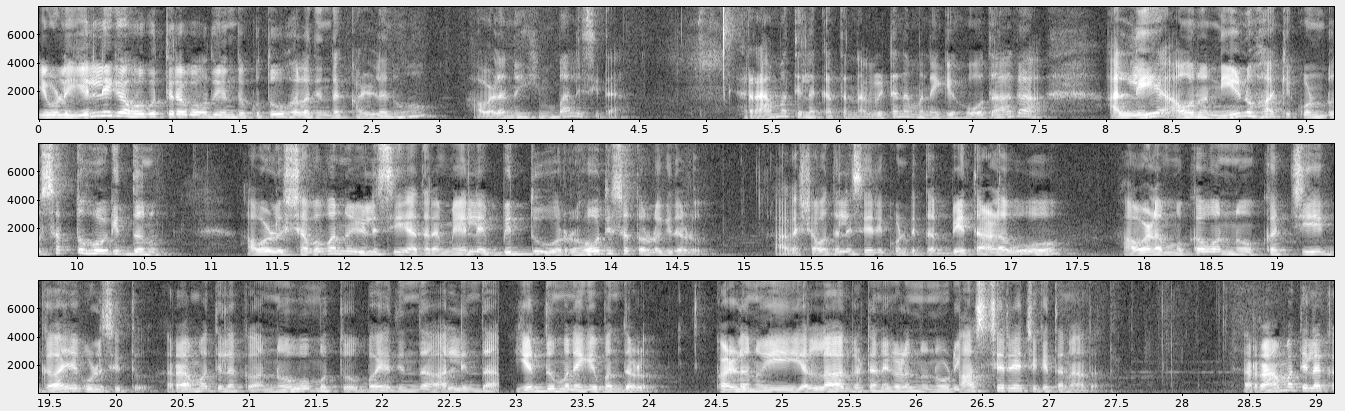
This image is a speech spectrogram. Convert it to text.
ಇವಳು ಎಲ್ಲಿಗೆ ಹೋಗುತ್ತಿರಬಹುದು ಎಂದು ಕುತೂಹಲದಿಂದ ಕಳ್ಳನೂ ಅವಳನ್ನು ಹಿಂಬಾಲಿಸಿದ. ರಾಮತಿಲಕ ತನ್ನ ವಿಟನ ಮನೆಗೆ ಹೋದಾಗ ಅಲ್ಲಿ ಅವನು ನೇಣು ಹಾಕಿಕೊಂಡು ಸತ್ತು ಹೋಗಿದ್ದನು. ಅವಳು ಶವವನ್ನು ಇಳಿಸಿ ಅದರ ಮೇಲೆ ಬಿದ್ದು ರೋಧಿಸತೊಡಗಿದಳು ಆಗ ಶವದಲ್ಲಿ ಸೇರಿಕೊಂಡಿದ್ದ ಬೇತಾಳವು ಅವಳ ಮುಖವನ್ನು ಕಚ್ಚಿ ಗಾಯಗೊಳಿಸಿತು. ರಾಮತಿಲಕ ನೋವು ಮತ್ತು ಭಯದಿಂದ ಅಲ್ಲಿಂದ ಎದ್ದು ಮನೆಗೆ ಬಂದಳು. ಕಳ್ಳನು ಈ ಎಲ್ಲ ಘಟನೆಗಳನ್ನು ನೋಡಿ ಆಶ್ಚರ್ಯಚಕಿತನಾದ. ರಾಮತಿಲಕ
